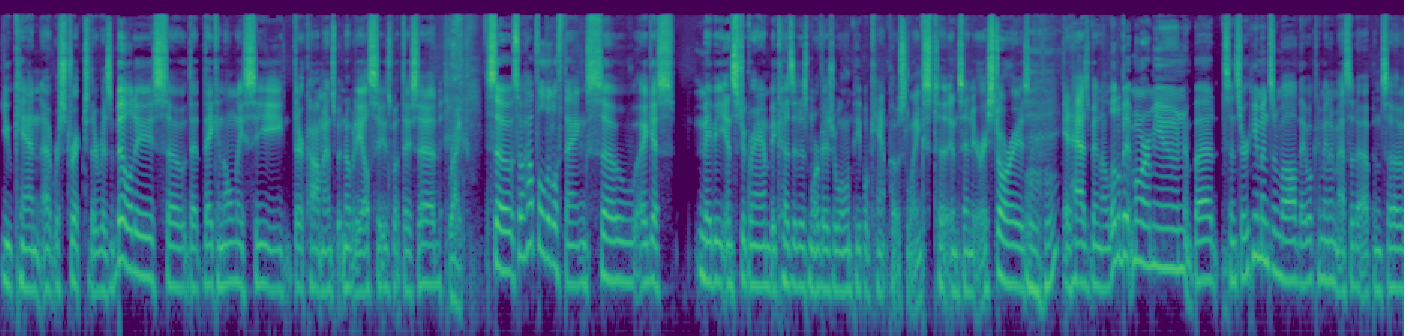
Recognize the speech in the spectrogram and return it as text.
you can uh, restrict their visibility so that they can only see their comments, but nobody else sees what they said. right. So so helpful little things. So I guess maybe Instagram because it is more visual and people can't post links to incendiary stories. Mm-hmm. It has been a little bit more immune, but since there are humans involved, they will come in and mess it up. And so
